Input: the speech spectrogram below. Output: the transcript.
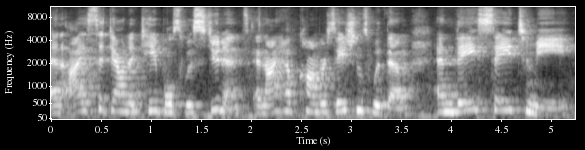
and i sit down at tables with students and i have conversations with them and they say to me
